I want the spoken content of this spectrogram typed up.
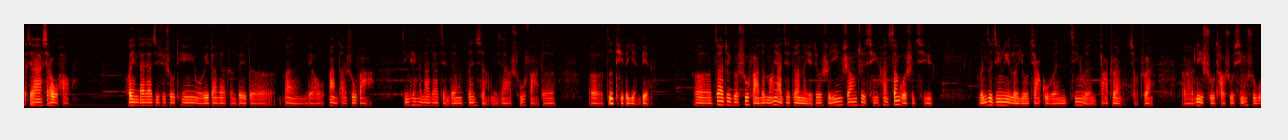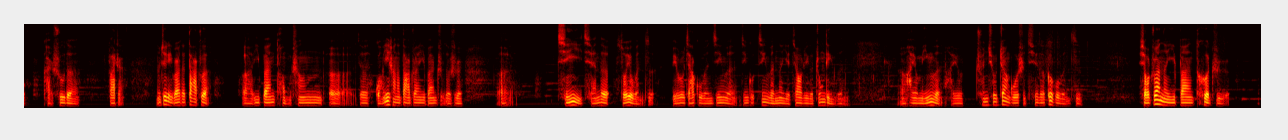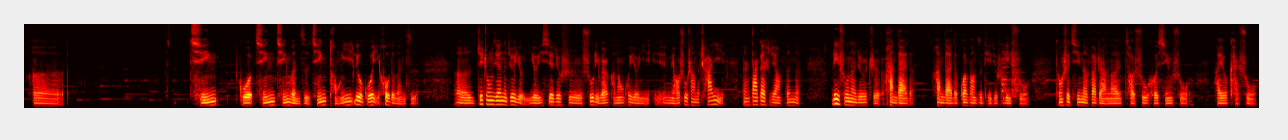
大家下午好，欢迎大家继续收听我为大家准备的慢聊漫谈书法。今天跟大家简单分享一下书法的呃字体的演变。呃，在这个书法的萌芽阶段呢，也就是殷商至秦汉三国时期，文字经历了由甲骨文、金文、大篆、小篆、呃隶书、草书、行书、楷书的发展。那这里边的大篆。呃，一般统称呃，在广义上的大篆，一般指的是呃秦以前的所有文字，比如甲骨文、金文，金古金文呢也叫这个钟鼎文，呃，还有铭文，还有春秋战国时期的各国文字。小篆呢，一般特指呃秦国秦秦文字，秦统一六国以后的文字。呃，这中间呢，就有有一些就是书里边可能会有一描述上的差异，但是大概是这样分的。隶书呢，就是指汉代的，汉代的官方字体就是隶书。同时期呢，发展了草书和行书，还有楷书。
